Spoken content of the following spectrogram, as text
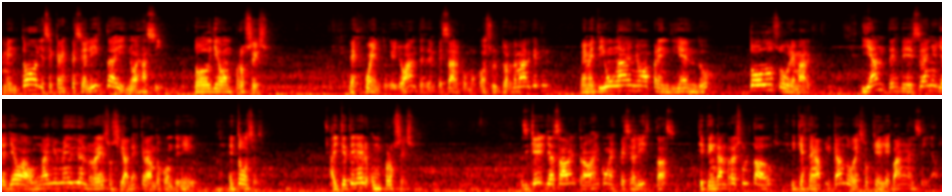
mentor, ya se cree especialista y no es así. Todo lleva un proceso. Les cuento que yo antes de empezar como consultor de marketing me metí un año aprendiendo todo sobre marketing. Y antes de ese año ya llevaba un año y medio en redes sociales creando contenido. Entonces, hay que tener un proceso. Así que ya saben, trabajen con especialistas que tengan resultados y que estén aplicando eso que les van a enseñar.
